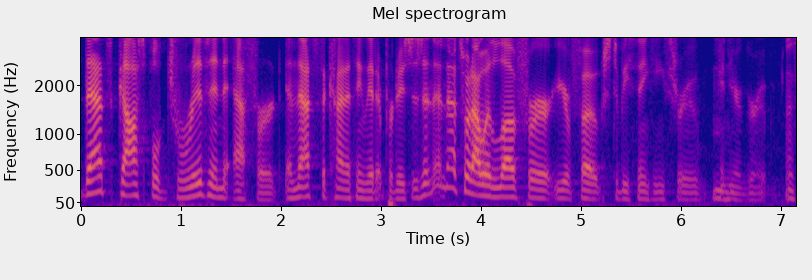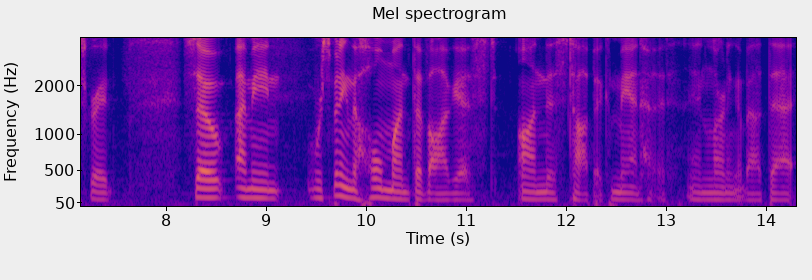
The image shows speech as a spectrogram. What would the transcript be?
that's gospel driven effort, and that's the kind of thing that it produces. And, and that's what I would love for your folks to be thinking through Mm-hmm. in your group. That's great. So, I mean, we're spending the whole month of August on this topic, manhood, and learning about that.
